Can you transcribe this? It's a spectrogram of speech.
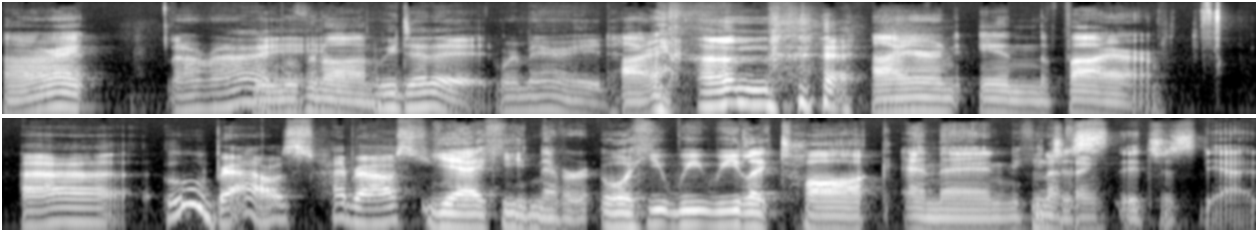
All right. All right. We're moving on. We did it. We're married. I, Um. iron in the fire. uh. Ooh, brows. Hi, brows. Yeah, he never. Well, he we we like talk and then he Nothing. just it just yeah.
